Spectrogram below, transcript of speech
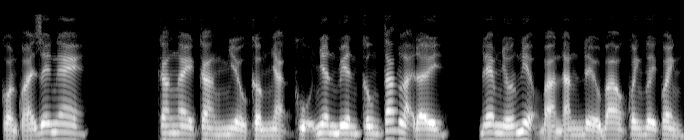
còn quái dễ nghe. Càng ngày càng nhiều cầm nhạc cụ nhân viên công tác lại đây, đem nhớ niệm bàn ăn đều bao quanh vây quanh.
